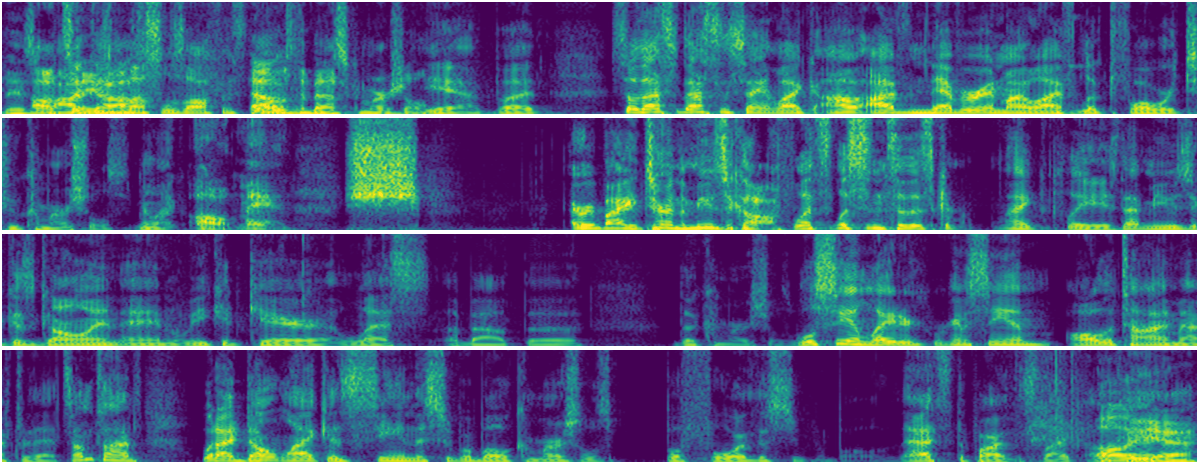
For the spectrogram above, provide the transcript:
his oh, took his off. muscles off and stuff. That was the best commercial. Yeah, but so that's that's insane. Like I, I've never in my life looked forward to commercials. Being like, oh man, shh, everybody turn the music off. Let's listen to this. Com-. Like, please, that music is going, and we could care less about the the commercials. We'll see them later. We're gonna see them all the time after that. Sometimes what I don't like is seeing the Super Bowl commercials before the Super Bowl. That's the part that's like, Oh yeah.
